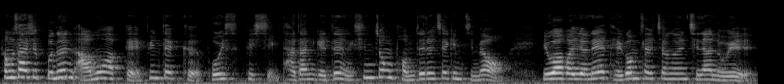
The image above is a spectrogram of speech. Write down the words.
형사 10부는 암호화폐, 핀테크, 보이스피싱, 다단계 등 신종 범죄를 책임지며 이와 관련해 대검찰청은 지난 5일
